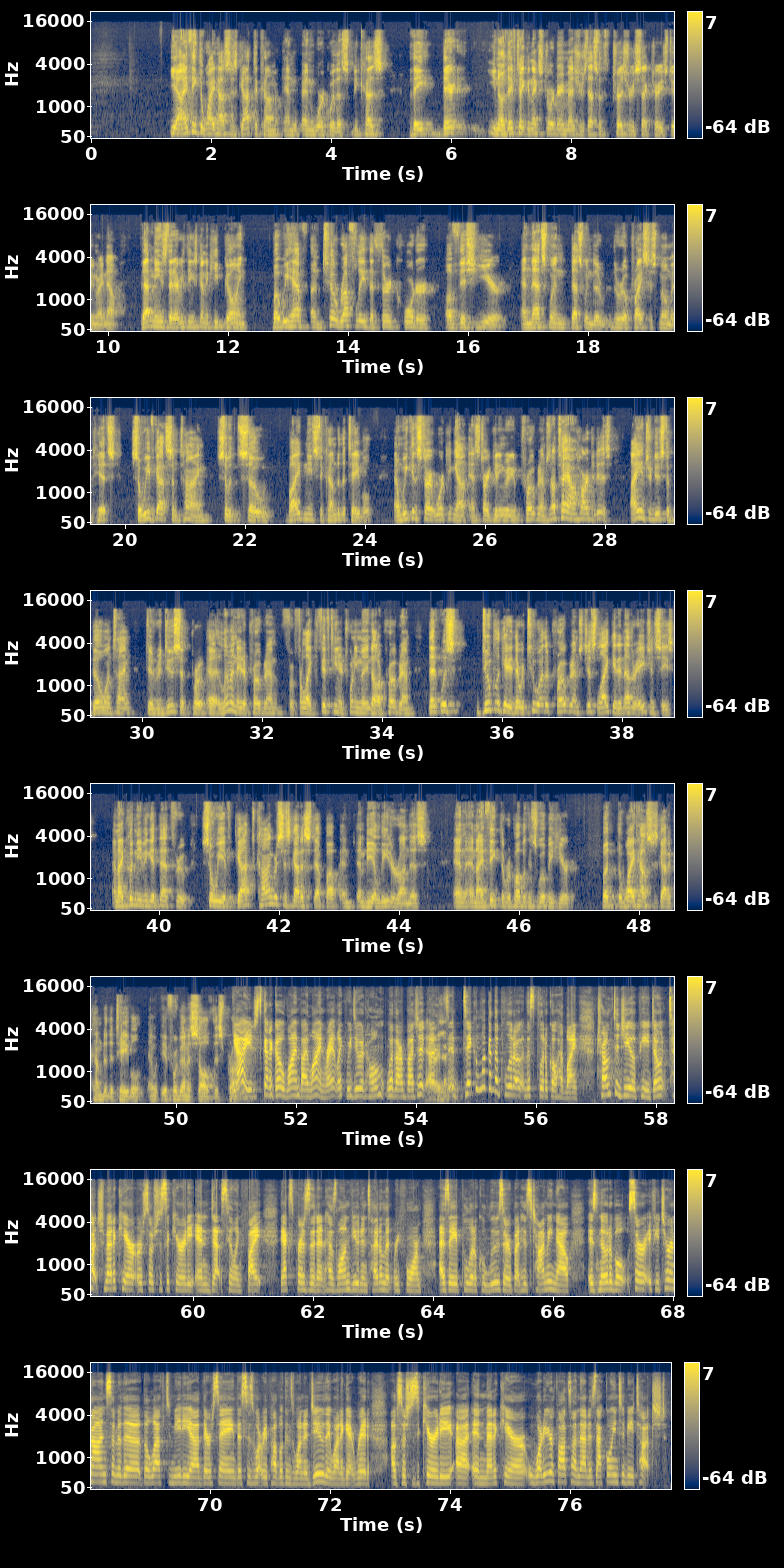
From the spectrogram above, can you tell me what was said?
Yeah, I think the White House has got to come and, and work with us because they they're you know they've taken extraordinary measures. That's what the Treasury Secretary is doing right now. That means that everything's going to keep going but we have until roughly the third quarter of this year, and that's when that's when the, the real crisis moment hits. So we've got some time. So so Biden needs to come to the table, and we can start working out and start getting ready to programs. And I'll tell you how hard it is. I introduced a bill one time to reduce a pro, uh, eliminate a program for, for like 15 or 20 million dollar program that was duplicated. There were two other programs just like it in other agencies and I couldn't even get that through. So we have got Congress has got to step up and, and be a leader on this, and and I think the Republicans will be here but the White House has got to come to the table if we're going to solve this problem. Yeah, you just got to go line by line, right? Like we do at home with our budget. Uh, take a look at the politi- this political headline: Trump to GOP, don't touch Medicare or Social Security and debt ceiling fight. The ex-president has long viewed entitlement reform as a political loser, but his timing now is notable. Sir, if you turn on some of the the left media, they're saying this is what Republicans want to do. They want to get rid of Social Security uh, and Medicare. What are your thoughts on that? Is that going to be tough? Touched?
